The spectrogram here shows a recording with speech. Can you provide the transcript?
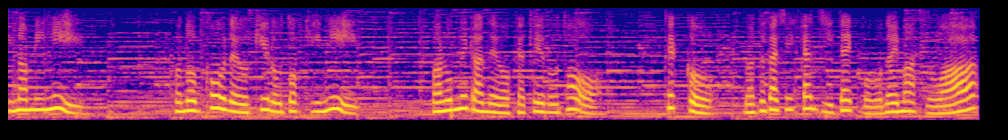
ちなみに、このコーデを着るときに、丸メガネをかけると、結構難しい感じでございますわ。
